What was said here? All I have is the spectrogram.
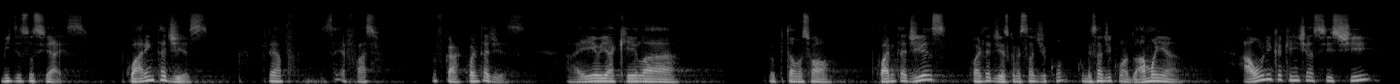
mídias sociais. 40 dias. Falei, ah, isso é fácil. Vou ficar 40 dias. Aí eu e aquela optamos assim, ó, 40 dias, 40 dias, começando de, começando de quando? Amanhã. A única que a gente ia assistir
